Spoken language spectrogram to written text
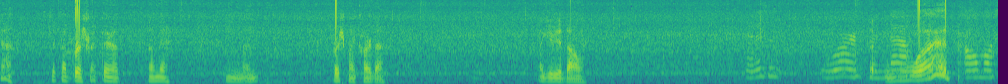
Yeah, get that brush right there, down there, and, and brush my car down. I'll give you a dollar. That isn't worth enough What? to almost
